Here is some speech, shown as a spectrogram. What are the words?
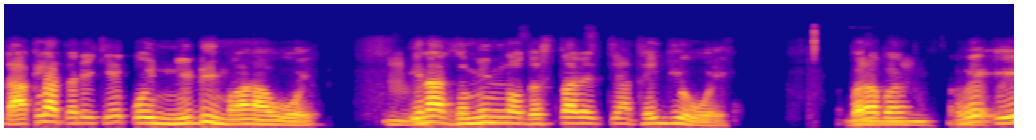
દાખલા તરીકે કોઈ નીડી માણા હોય એના એના જમીનનો દસ્તાવેજ ત્યાં થઈ ગયો હોય બરાબર? હવે એ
